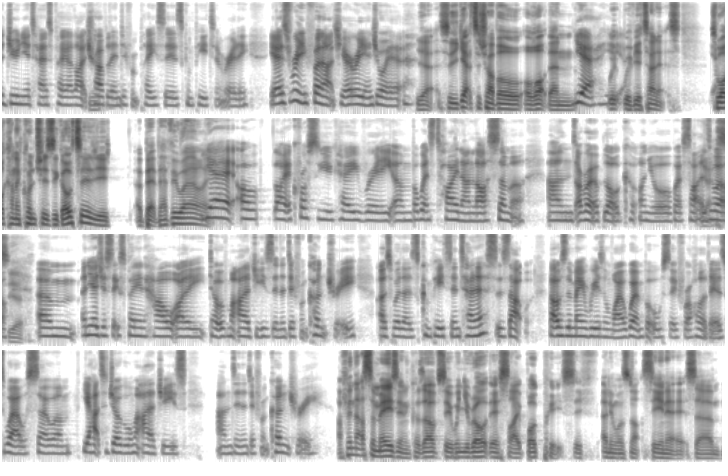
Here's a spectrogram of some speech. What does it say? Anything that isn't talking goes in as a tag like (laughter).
a junior tennis player, like Yeah. traveling different places, competing. Really, yeah, it's really fun. Actually, I really enjoy it. Yeah. So you get to travel a lot then Yeah, with, yeah. with your tennis. So what kind of countries do you go to? Do you, a bit of everywhere? Like, Yeah, oh, like across the UK, really. Um, but I went to Thailand last summer, and I wrote a blog on your website as well. Yeah. Um, and yeah, just explain how I dealt with my allergies in a different country, as well as competing in tennis. Is that that was the main reason why I went, but also for a holiday as well. So um, yeah, I had to juggle my allergies and in a different country. I think that's amazing because obviously when you wrote this like blog piece, if anyone's not seen it, it's um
